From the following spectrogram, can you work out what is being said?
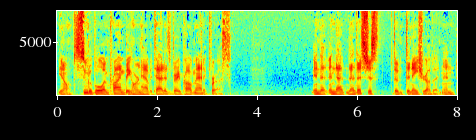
you know suitable and prime bighorn habitat is very problematic for us. And that and that, that that's just the the nature of it. And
